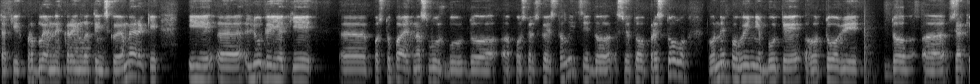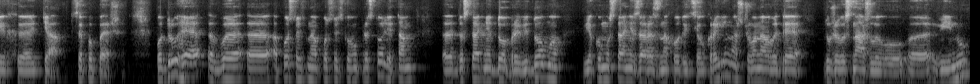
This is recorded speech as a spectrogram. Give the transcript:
таких проблемних країн Латинської Америки, і е, люди, які е, поступають на службу до апостольської столиці, до Святого Престолу, вони повинні бути готові до е, всяких е, тяг. Це по-перше. По-друге, в е, апостоль, на апостольському престолі там е, достатньо добре відомо, в якому стані зараз знаходиться Україна, що вона веде дуже виснажливу е, війну.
